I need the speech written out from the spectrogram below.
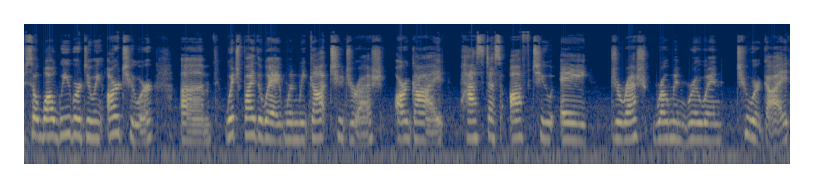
So while we were doing our tour, um, which by the way, when we got to Jerash, our guide passed us off to a Jerash Roman ruin tour guide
